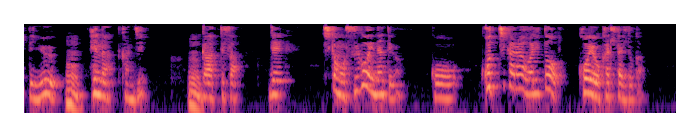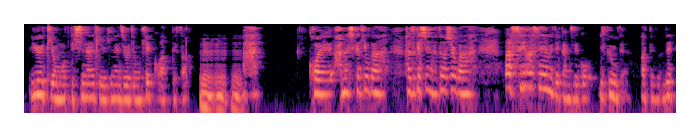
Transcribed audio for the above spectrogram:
っていううん。変な感じうん。があってさ。で、しかもすごい、なんていうのこう、こっちから割と声をかけたりとか、勇気を持ってしなきゃいけない状況も結構あってさ。うんうんうんあ。、声、話しかけようかな。恥ずかしいな、どうしようかな。あ、すいません、みたいな感じでこう、行くみたいな、あってるので、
